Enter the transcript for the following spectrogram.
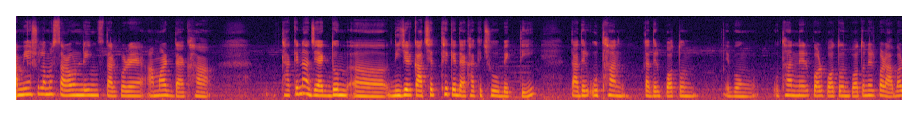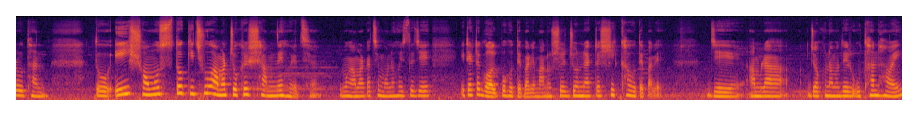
আমি আসলে আমার সারাউন্ডিংস তারপরে আমার দেখা থাকে না যে একদম নিজের কাছের থেকে দেখা কিছু ব্যক্তি, তাদের উত্থান, তাদের পতন এবং উত্থানের পর পতন, পতনের পর আবার উত্থান। তো এই সমস্ত কিছু আমার চোখের সামনে হয়েছে এবং আমার কাছে মনে হয়েছে যে এটা একটা গল্প হতে পারে, মানুষের জন্য একটা শিক্ষা হতে পারে যে আমরা যখন আমাদের উত্থান হয়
